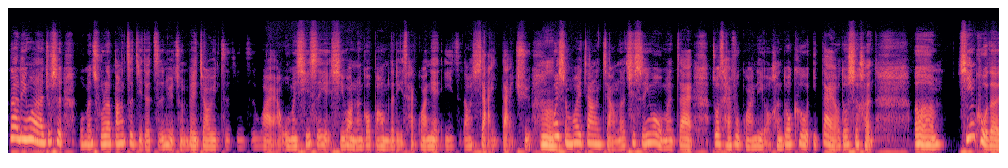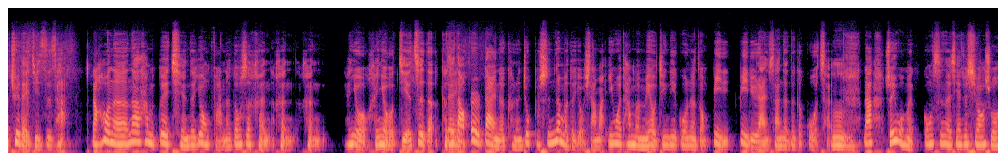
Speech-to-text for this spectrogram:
那另外呢，就是我们除了帮自己的子女准备教育资金之外啊，我们其实也希望能够把我们的理财观念移植到下一代去。为什么会这样讲呢？其实因为我们在做财富管理哦，很多客户一代哦都是很呃辛苦的去累积资产，然后呢，那他们对钱的用法呢都是很很很。很有很有节制的，可是到二代呢，可能就不是那么的有想法，因为他们没有经历过那种碧碧履阑珊的那个过程。嗯，那所以我们公司呢，现在就希望说，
